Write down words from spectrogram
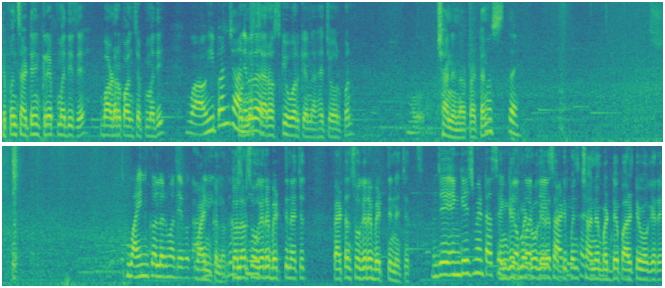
हे पण सॅटिन क्रेप मध्येच आहे. बॉर्डर कॉन्सेप्टमध्ये. वाव ही पण छान आहे बघा. सॅरोस्की वर्क येणार ह्याच्यावर पण. हो. छान येणार पॅटर्न मस्त आहे. वाईन कलरमध्ये बघा. वाईन कलर कलर्स वगैरे. भेटतील याच्यात? पॅटर्न्स वगैरे भेटतील याच्यात? म्हणजे एंगेजमेंट असेल एंगेजमेंट वगैरे साठी पण छान आहे बर्थडे पार्टी वगैरे.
